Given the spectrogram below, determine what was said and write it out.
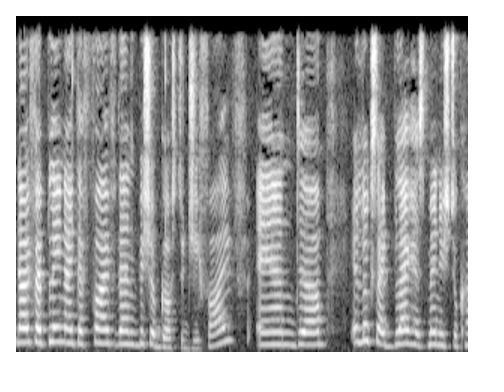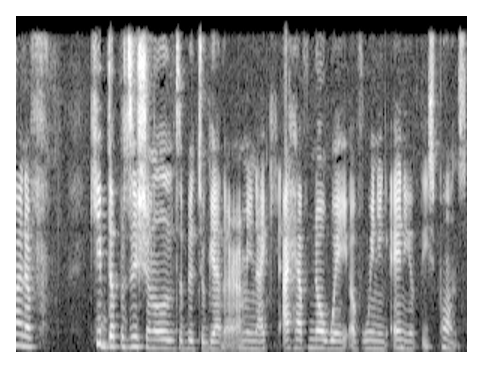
Now if I play knight f5, then bishop goes to g5, and uh, it looks like black has managed to kind of keep the position a little bit together. I mean, I, I have no way of winning any of these pawns.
